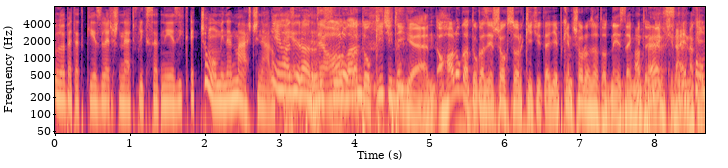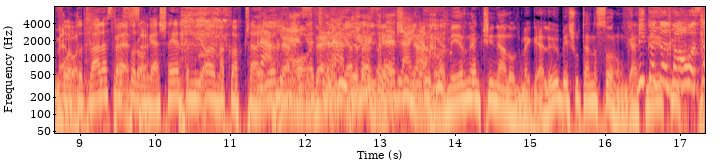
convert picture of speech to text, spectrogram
ölbetett kézzel és Netflixet nézik, egy csomó mindent más csinálok. Néha azért arról De a szó van. halogatók kicsit igen. A halogatók azért sokszor kicsit egyébként sorozatot néznek, mint Há, hogy persze. megcsináljanak egy melót. komfortot válaszol a szorongás helyett, ami annak kapcsán Rá, jön, de de csinálnod. Miért nem csinálod meg előbb, és utána szorongás Miközben nélkül? van hozzá,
